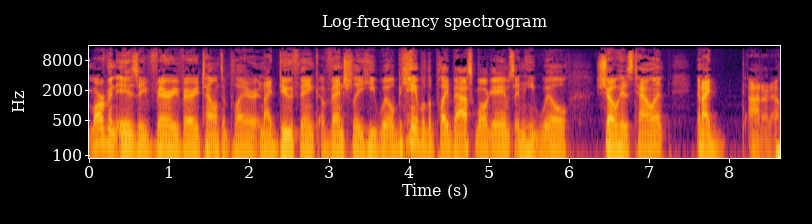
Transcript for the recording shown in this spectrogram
Marvin is a very very talented player, and I do think eventually he will be able to play basketball games and he will show his talent. And I I don't know.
